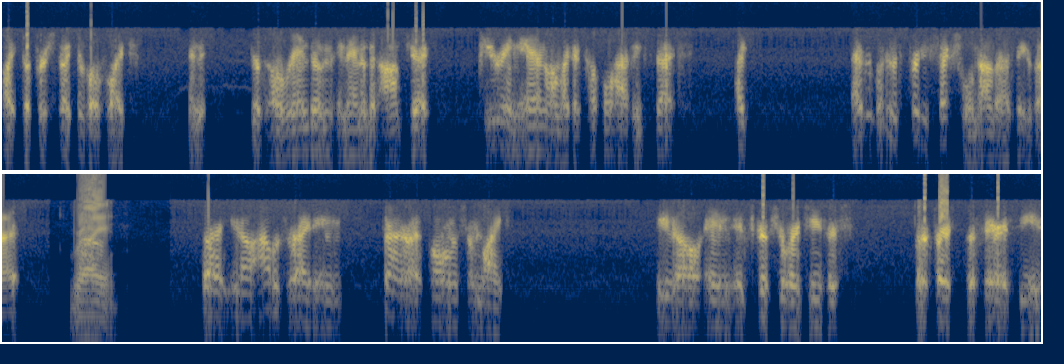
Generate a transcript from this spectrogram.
like the perspective of like an just a random inanimate object peering in on like a couple having sex Like everybody was pretty sexual now that I think about it. Right. But, you know, I was writing, trying to write poems from like, you know, in, in scripture where Jesus refers to the Pharisees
